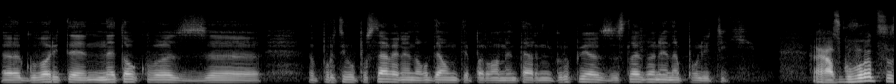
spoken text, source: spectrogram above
а, говорите не толкова за противопоставяне на отделните парламентарни групи, а за следване на политики. Разговорът с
